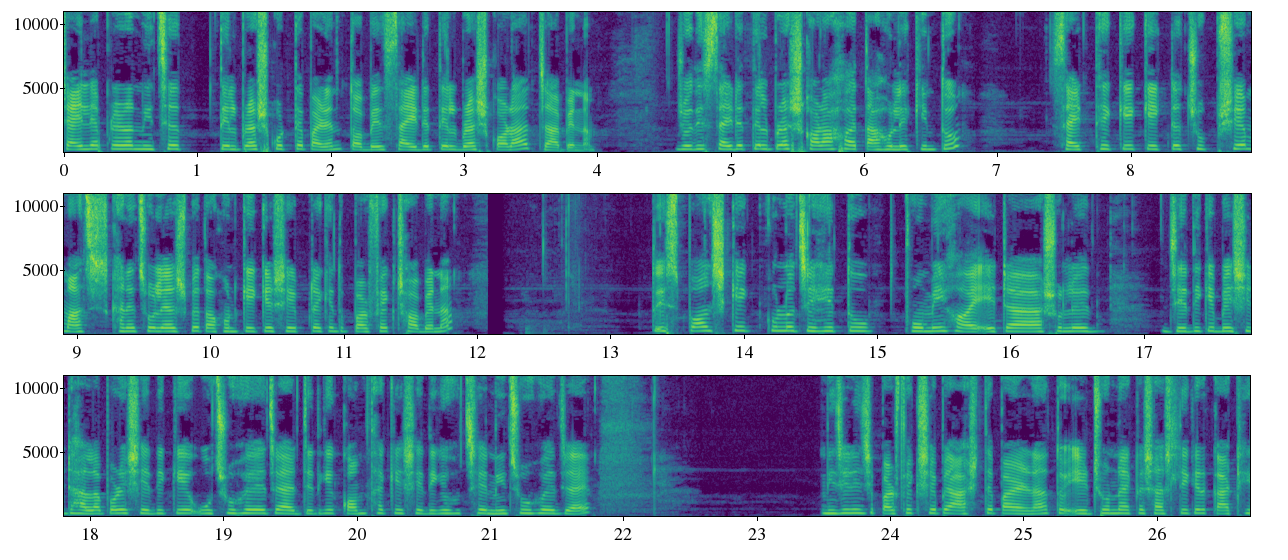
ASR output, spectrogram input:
চাইলে আপনারা নিচে তেল ব্রাশ করতে পারেন, তবে সাইডে তেল ব্রাশ করা যাবে না। যদি সাইডে তেল ব্রাশ করা হয়, তাহলে কিন্তু সাইড থেকে কেকটা চুপসে মাঝখানে চলে আসবে, তখন কেকের শেপটা কিন্তু পারফেক্ট হবে না। তো স্পঞ্জ কেকগুলো যেহেতু ফোমি হয়, এটা আসলে যেদিকে বেশি ঢালা পড়ে সেদিকে উঁচু হয়ে যায়, আর যেদিকে কম থাকে সেদিকে হচ্ছে নিচু হয়ে যায়। নিজে নিজে পারফেক্ট শেপে আসতে পারে না, তো এর জন্য একটা শাসলিকের কাঠি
